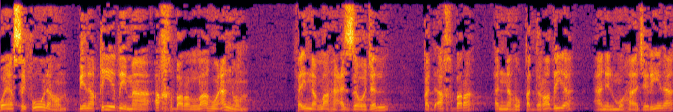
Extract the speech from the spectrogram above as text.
ويصفونهم بنقيض ما أخبر الله عنهم. فإن الله عز وجل قد أخبر أنه قد رضي عن المهاجرين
